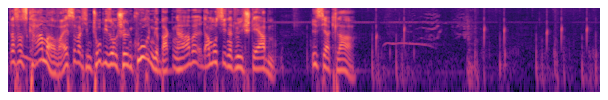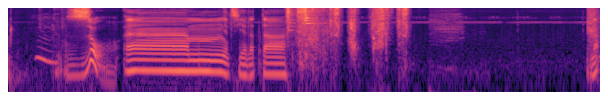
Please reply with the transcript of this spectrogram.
Das ist Karma, weißt du, weil ich dem Tobi so einen schönen Kuchen gebacken habe. Da musste ich natürlich sterben. Ist ja klar. So, ähm, jetzt hier, das da. Na.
